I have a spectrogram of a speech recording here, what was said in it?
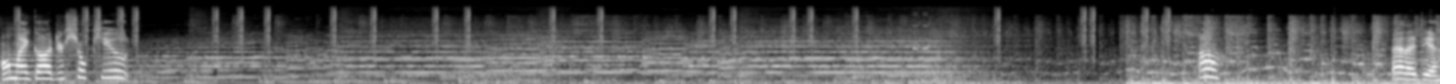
Oh my God, you're so cute. Oh. Bad idea.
